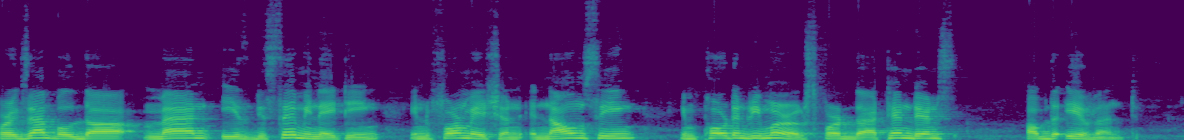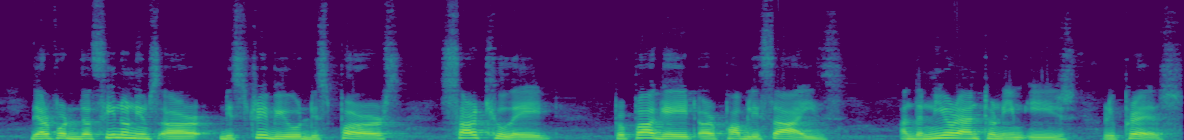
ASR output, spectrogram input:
For example, the man is disseminating information announcing important remarks for the attendance of the event. Therefore, the synonyms are distribute, disperse, circulate, propagate, or publicize, and the near antonym is repress.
